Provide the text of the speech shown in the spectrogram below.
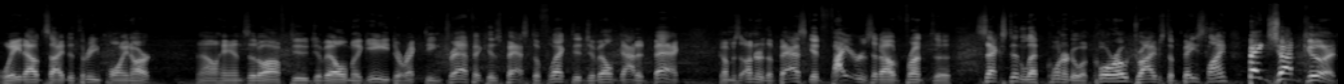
Wade outside the three point arc. Now hands it off to JaVale McGee, directing traffic. His pass deflected. JaVale got it back. Comes under the basket, fires it out front to Sexton, left corner to Okoro, drives the baseline. Big shot, good.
